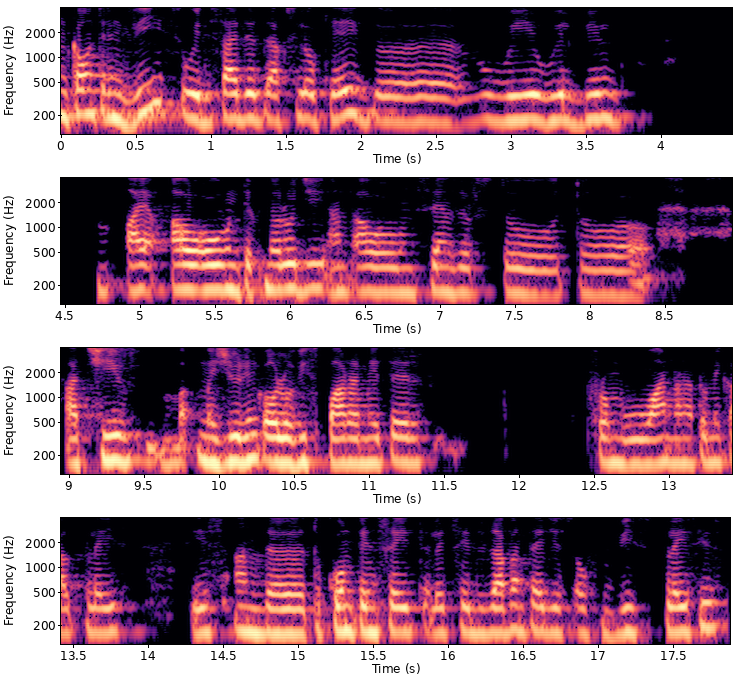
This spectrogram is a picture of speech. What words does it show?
encountering this, we decided actually, okay, uh, we will build our own technology and our own sensors to, to achieve measuring all of these parameters from one anatomical place is and uh, to compensate, let's say, disadvantages of these places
